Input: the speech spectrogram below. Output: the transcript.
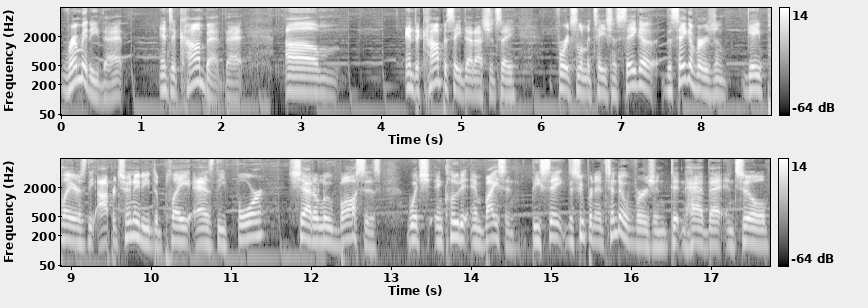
remedy that and to combat that, um, and to compensate that, I should say, for its limitations, Sega the Sega version gave players the opportunity to play as the four Shadaloo bosses, which included M. Bison. The, the Super Nintendo version didn't have that until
